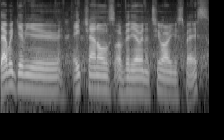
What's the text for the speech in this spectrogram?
That would give you eight channels of video in a 2RU space.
